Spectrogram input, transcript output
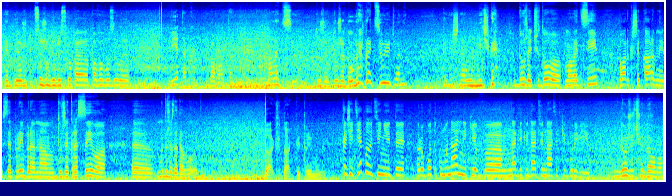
Я, я вже тут сижу, дивлюсь, скільки повивозили веток багато. Молодці. Дуже дуже добре працюють вони. Звісно, умнічки. Дуже чудово, молодці. Парк шикарний, все прибрано, дуже красиво. Е, Ми дуже задоволені. Так, так, підтримую. Скажіть, як ви оцінюєте роботу комунальників е, над ліквідацією наслідків буревію? Дуже чудово.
